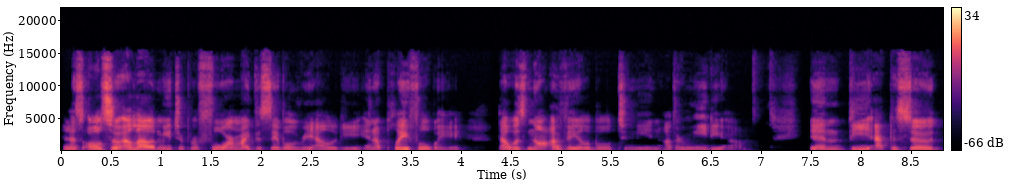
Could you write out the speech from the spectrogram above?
It has also allowed me to perform my disabled reality in a playful way that was not available to me in other media. In the episode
